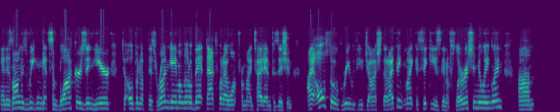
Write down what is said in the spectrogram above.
and as long as we can get some blockers in here to open up this run game a little bit, that's what I want from my tight end position. I also agree with you, Josh, that I think Mike Gesicki is going to flourish in New England. Um,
